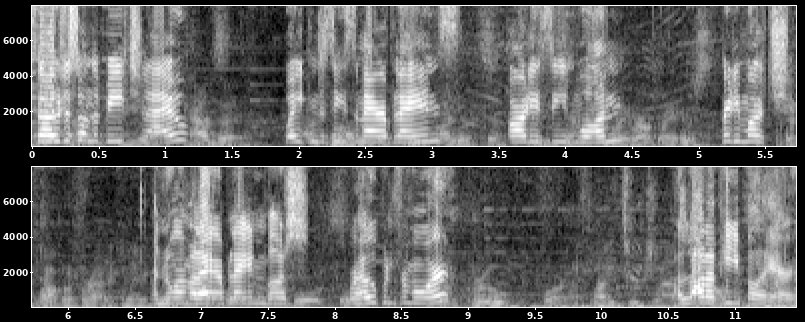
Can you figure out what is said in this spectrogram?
So just on the beach now, waiting to see some airplanes. Already seen one. Pretty much a normal airplane, but we're hoping for more. A lot of people here.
